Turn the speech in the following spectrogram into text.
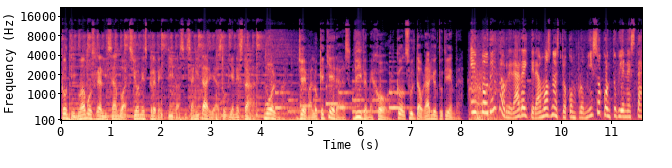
Continuamos realizando acciones preventivas y sanitarias tu bienestar. Walmart Lleva lo que quieras, vive mejor. Consulta horario en tu tienda. En Bodega Horrera reiteramos nuestro compromiso con tu bienestar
